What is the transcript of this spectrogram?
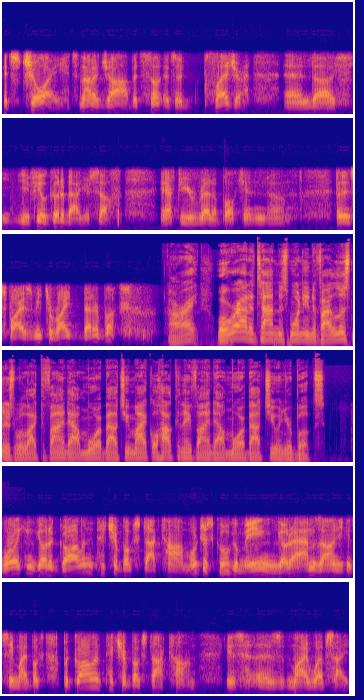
it's joy. It's not a job. It's so, it's a pleasure, and uh, you feel good about yourself after you've read a book, and um, it inspires me to write better books. All right. Well, we're out of time this morning. If our listeners would like to find out more about you, Michael, how can they find out more about you and your books? Well, they can go to garlandpicturebooks.com or just Google me and go to Amazon. You can see my books. But garlandpicturebooks.com is, is my website.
